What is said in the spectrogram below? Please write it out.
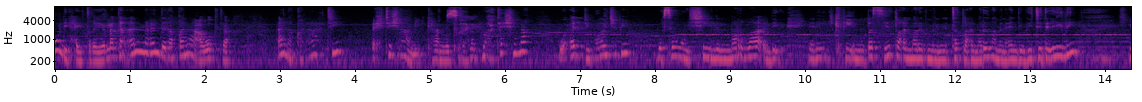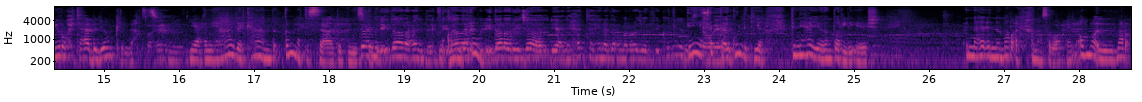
هو اللي حيتغير. لكن ان عندنا قناعة وقتها. أنا قناعتي احتشامي. كان وقتها صحيح. محتشمة. وأدي واجبي وأسوي شيء للمرضى اللي يعني يكفي إنه بس يطلع المريض من تطلع المريضة من عندي وهي تدعي لي يروح تعب اليوم كله. صحيح. يعني هذا كان قمة السعادة بالنسبة دعم لي. الإدارة عندك. وكان الإدارة, دعم. الإدارة رجال. يعني حتى هنا دعم الرجل في كل إيه المستويات. حتى أقول لك إياه. في النهاية ينظر لي إيش؟ انها ان المرأة خلينا نصير واقعيين ام المرأة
